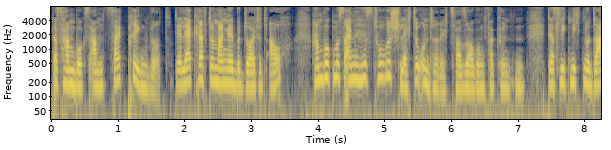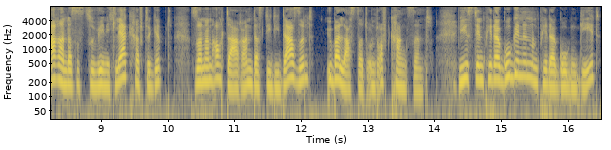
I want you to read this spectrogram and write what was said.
das Hamburgs Amtszeit prägen wird. Der Lehrkräftemangel bedeutet auch, Hamburg muss eine historisch schlechte Unterrichtsversorgung verkünden. Das liegt nicht nur daran, dass es zu wenig Lehrkräfte gibt, sondern auch daran, dass die, die da sind, überlastet und oft krank sind. Wie es den Pädagoginnen und Pädagogen geht,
